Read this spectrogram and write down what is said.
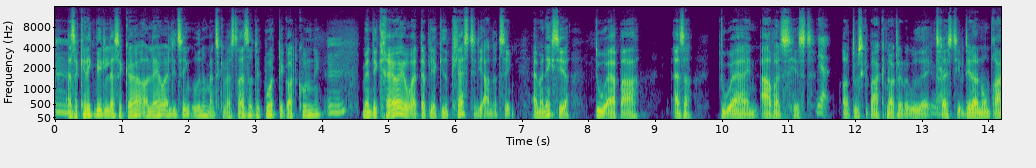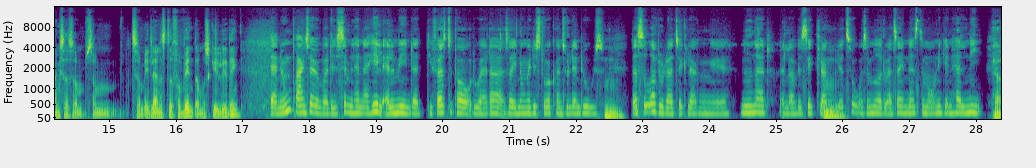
Mm. Altså kan det ikke virkelig lade sig gøre at lave alle de ting, uden at man skal være stresset? Det burde det godt kunne, ikke? Mm. Men det kræver jo, at der bliver givet plads til de andre ting. At man ikke siger, du er bare, altså, du er en arbejdshest, ja. og du skal bare knokle dig ud af ja. 60 timer. Det er der nogle brancher, som, som, som et eller andet sted forventer måske lidt, ikke? Der er nogle brancher, hvor det simpelthen er helt almindeligt, at de første par år, du er der, altså i nogle af de store konsulenthus, mm. der sidder du der til klokken øh, midnat, eller hvis ikke klokken mm. bliver to, og så møder du altså ind næste morgen igen halv ni. Ja.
